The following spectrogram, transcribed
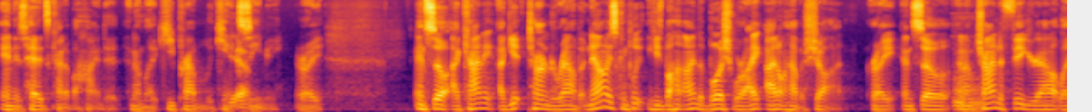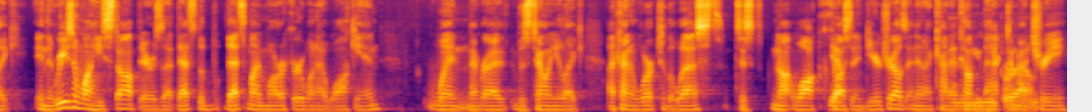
and his head's kind of behind it, and I'm like, he probably can't Yeah. see me, right? And so I kind of I get turned around, but now he's complete. He's behind the bush where I, I don't have a shot, right? And so and I'm trying to figure out like, and the reason why he stopped there is that that's the that's my marker when I walk in. When remember I was telling you like I kind of work to the west to not walk across any deer trails, and then I kind of come back to my tree.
